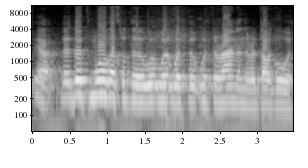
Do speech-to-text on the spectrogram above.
Yeah, that, that's more or less what the what, what the what the Ran and the Radal go with.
